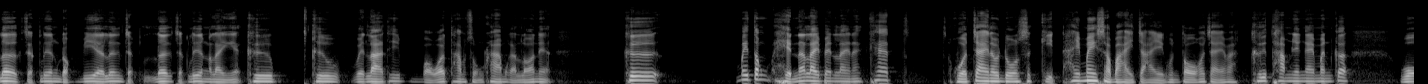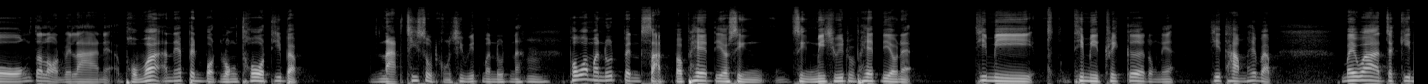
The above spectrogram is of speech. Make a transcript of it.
เลิกจากเรื่องดอกเบี้ย เรื่องจากเลิกจากเรื่องอะไรเงี้ยคือ คือเวลาที่บอกว่าทำสงครามกันร้อนเนี่ย คือ ไม่ต้องเห็นอะไรเป็นอะไรนะ แค่หัวใจเราโดนสะกิดให้ไม่สบายใจคุณโตเข้าใจปะคือทำยังไงมันก็โหวงตลอดเวลาเนี่ย ผมว่าอันเนี้ยเป็นบทลงโทษที่แบบหนักที่สุดของชีวิตมนุษย์นะอืมเพราะว่ามนุษย์เป็นสัตว์ประเภทเดียวสิ่งสิ่งมีชีวิตประเภทเดียวเนี่ยที่มีที่มีทริกเกอร์ตรงเนี้ยที่ทำให้แบบไม่ว่าจะกิน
